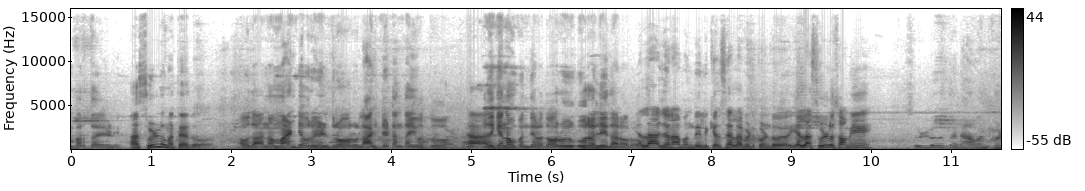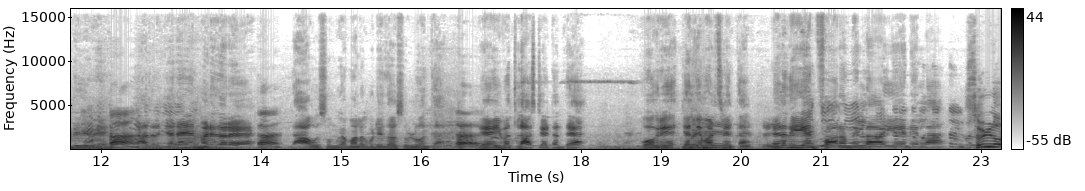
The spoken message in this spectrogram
ಬರ್ತಾ ಹೇಳಿ. ಹಾ ಸುಳ್ಳು ಮತ್ತೆ ಅದು. ಹೌದಾ? ನಮ್ಮ ಆಂಟಿ ಅವರು ಹೇಳಿದ್ರು ಅವರು ಲಾಸ್ಟ್ ಡೇಟ್ ಅಂತ ಇವತ್ತು. ಹಾ. ಅದಕ್ಕೆ ನಾವು ಬಂದಿರೋದು. ಅವರು ಊರಲ್ಲಿ ಇದ್ದಾರೆ ಅವರು. ಎಲ್ಲಾ ಜನ ಬಂದು ಇಲ್ಲಿ ಕೆಲಸ ಎಲ್ಲ ಬಿಟ್ಕೊಂಡು ಎಲ್ಲ ಸುಳ್ಳು ಸ್ವಾಮಿ. ಸುಳ್ಳು ಅಂತ ನಾವು ಅನ್ಕೊಂಡಿದೀವಿ. ಹಾ. ಆದ್ರೆ ಜನ ಏನ್ ಮಾಡಿದ್ದಾರೆ? ಹಾ. ನಾವು ಸುಮ್ನೆ ಮಲಗ್ಬಿಟ್ಟಿದ್ದ ಸುಳ್ಳು ಅಂತ. ಹಾ. ಏ ಇವತ್ತು ಲಾಸ್ಟ್ ಡೇಟ್ ಅಂತೆ. ಹೋಗ್ರಿ ಜಲ್ದಿ ಮಾಡಿಸ್ರಿ ಅಂತ. ಹೇಳೋದು ಏನ್ ಫಾರಮ್ ಇಲ್ಲ ಏನಿಲ್ಲ. ಸುಳ್ಳು.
